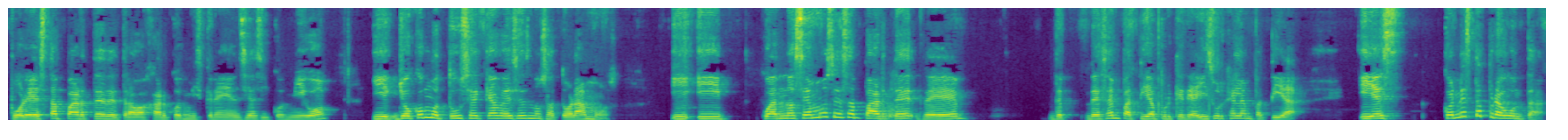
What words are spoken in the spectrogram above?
por esta parte de trabajar con mis creencias y conmigo. Y yo como tú sé que a veces nos atoramos. Y, y cuando hacemos esa parte de de, esa empatía, porque de ahí surge la empatía. Y es con esta pregunta,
